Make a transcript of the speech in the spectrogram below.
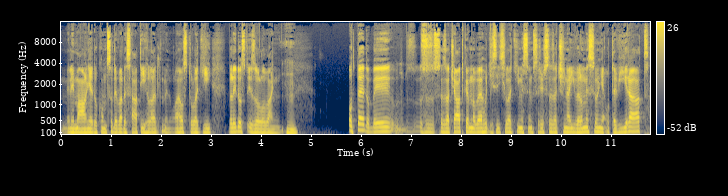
minimálně do konce 90. let minulého století, byli dost izolovaní. Hmm. Od té doby se začátkem nového tisíciletí myslím si, že se začínají velmi silně otevírat,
